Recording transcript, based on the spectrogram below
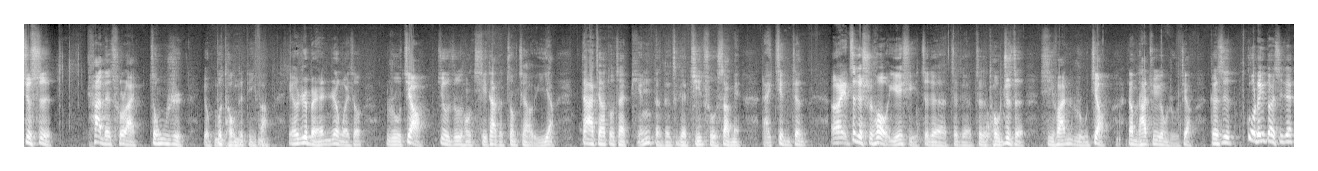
就是看得出来中日有不同的地方，因为日本人认为说儒教就如同其他的宗教一样，大家都在平等的这个基础上面来竞争。哎，这个时候也许这个这个这个统治者喜欢儒教，那么他就用儒教。可是过了一段时间，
